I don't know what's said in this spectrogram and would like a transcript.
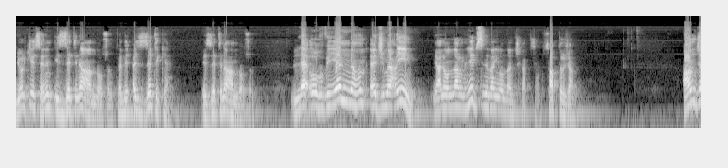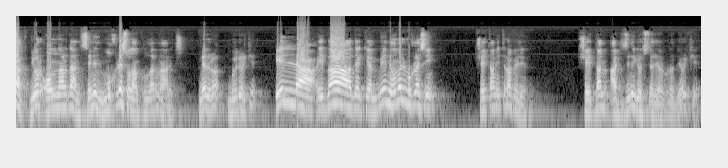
Diyor ki senin izzetine andolsun. Fe bi izzetike. İzzetine andolsun. Le ughviyennahum ecmaîn. Yani onların hepsini ben yoldan çıkartacağım, saptıracağım. Ancak diyor onlardan senin muhles olan kulların hariç. Nedir o? Buyuruyor ki illa ibadeke minhumul muhlesin. Şeytan itiraf ediyor. Şeytan aczini gösteriyor burada. Diyor ki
